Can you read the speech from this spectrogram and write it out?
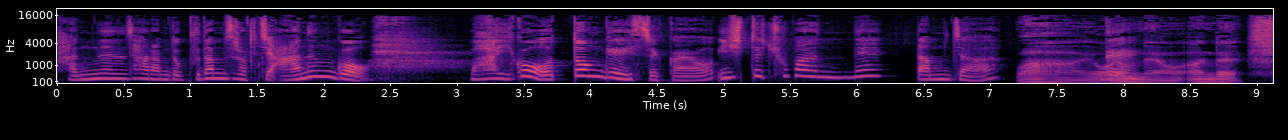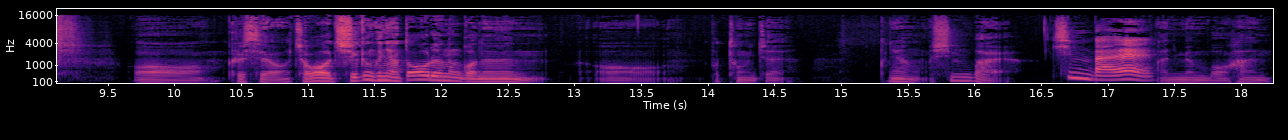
받는 사람도 부담스럽지 않은 거. 와, 이거 어떤 게 있을까요? 20대 초반의 남자. 와, 이거 네. 어렵네요. 아, 근데, 어, 글쎄요. 저 지금 그냥 떠오르는 거는, 어, 보통 이제, 그냥 신발, 신발, 아니면 뭐 한,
